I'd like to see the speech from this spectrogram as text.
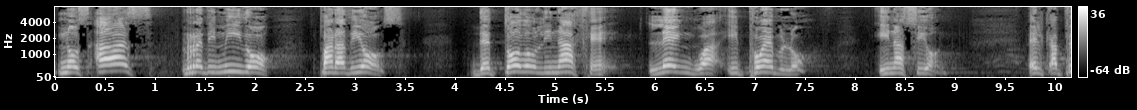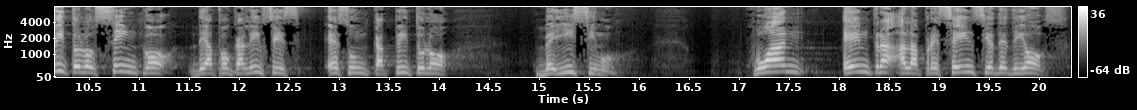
nos has redimido para Dios de todo linaje, lengua y pueblo y nación. El capítulo 5 de Apocalipsis es un capítulo bellísimo. Juan entra a la presencia de Dios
